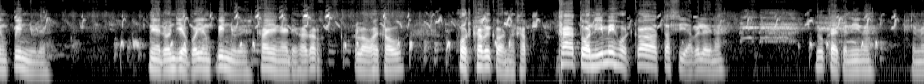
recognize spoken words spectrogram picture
ยังปิ้นอยู่เลย เนี่ยโดนเหยียบไว้ยังปิ้นอยู่เลย ถ้ายังไงเดี๋ยวเขาต้องรอให้เขาหดเข้าไปก่อนนะครับ ถ้าตัวนี้ไม่หดก็จะเสียไปเลยนะ ลูกไก่ตัวนี้นะ เห็นไหม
